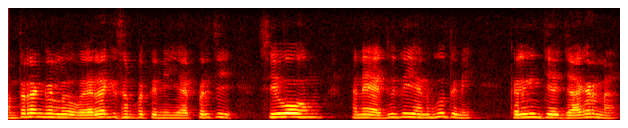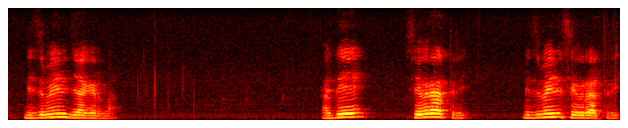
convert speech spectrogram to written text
అంతరంగంలో వైరాగ్య సంపత్తిని ఏర్పరిచి శివోహం అనే అద్వితీయ అనుభూతిని కలిగించే జాగరణ నిజమైన జాగరణ. అదే శివరాత్రి నిజమైన శివరాత్రి.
